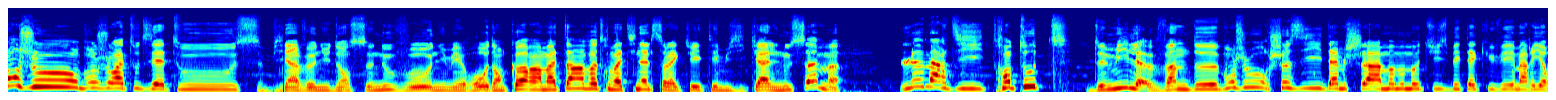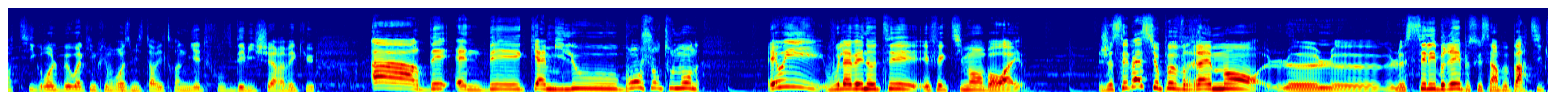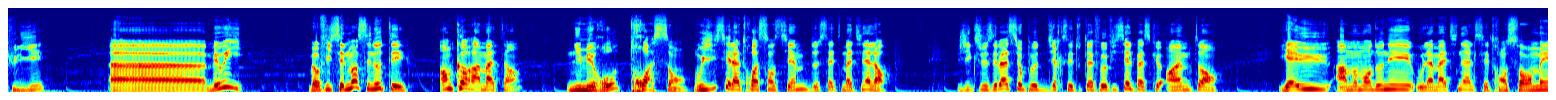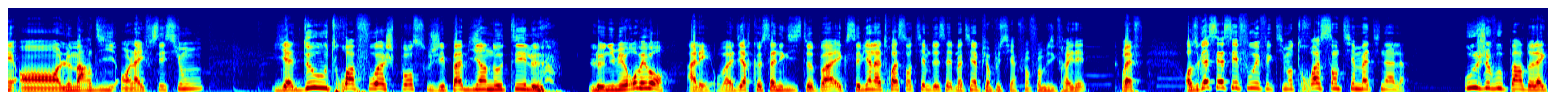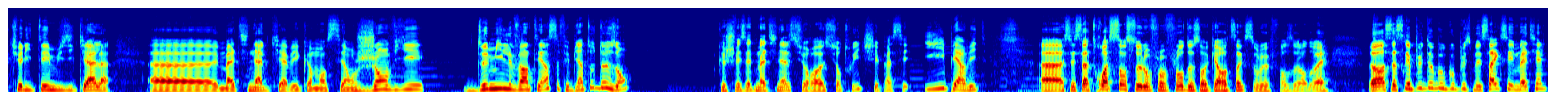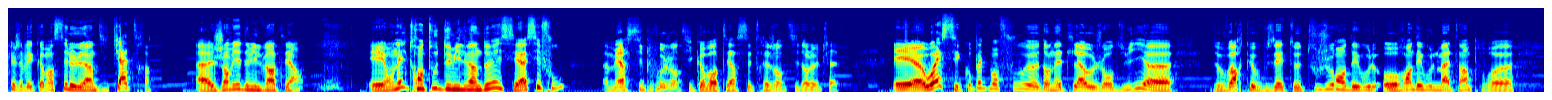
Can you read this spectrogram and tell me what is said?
Bonjour, bonjour à toutes et à tous. Bienvenue dans ce nouveau numéro d'Encore un matin, votre matinale sur l'actualité musicale. Nous sommes le mardi 30 août 2022. Bonjour, Chosy, Damcha, Momomotus, Beta QV, Marie Orti, Grolbe, Walking Primrose, Mister Viltron, Nietfouf, Débicher avec eu RDNB, Camilou. Bonjour tout le monde. Et oui, vous l'avez noté, effectivement. Bon, ouais, je sais pas si on peut vraiment le, célébrer parce que c'est un peu particulier. Euh, mais oui, mais officiellement c'est noté. Encore un matin, numéro 300. Oui, c'est la 300ème de cette matinale. Alors, je je sais pas si on peut dire que c'est tout à fait officiel parce qu'en même temps, il y a eu un moment donné où la matinale s'est transformée en le mardi en live session. Il y a deux ou trois fois, je pense, où j'ai pas bien noté le numéro. Mais bon, allez, on va dire que ça n'existe pas et que c'est bien la 300ème de cette matinale. Puis en plus, il y a Flonflon Music Friday. Bref. En tout cas, c'est assez fou, effectivement. 300ème matinale où je vous parle de l'actualité musicale. Euh, matinale qui avait commencé en janvier 2021. Ça fait bientôt deux ans que je fais cette matinale sur, euh, Twitch. C'est passé hyper vite. Euh, c'est ça, 300 selon Flonflon, 245 sur le Force de l'Ordre. Ouais. Non, ça serait plutôt beaucoup plus. Mais c'est vrai que c'est une matinale que j'avais commencé le lundi 4 janvier 2021. Et on est le 30 août 2022 et c'est assez fou. Euh, merci pour vos gentils commentaires, c'est très gentil dans le chat. Et euh, ouais, c'est complètement fou euh, d'en être là aujourd'hui, de voir que vous êtes toujours au rendez-vous le matin pour,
